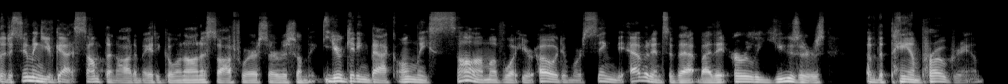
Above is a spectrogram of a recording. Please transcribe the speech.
but assuming you've got something automated going on, a software a service, something, you're getting back only some of what you're owed. And we're seeing the evidence of that by the early users of the PAM program.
